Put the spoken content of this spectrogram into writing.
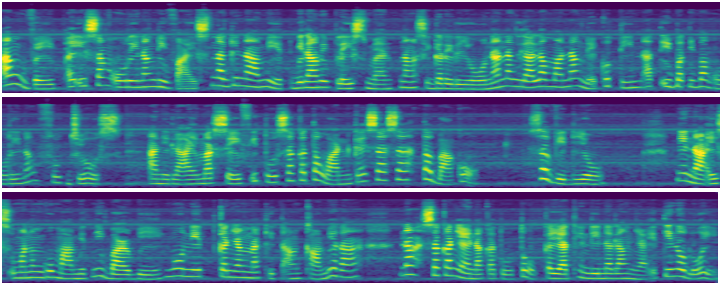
Ang vape ay isang uri ng device na ginamit bilang replacement ng sigarilyo na naglalaman ng nicotine at iba't ibang uri ng fruit juice. Anila ay mas safe ito sa katawan kaysa sa tabako. Sa video, ninais umanong gumamit ni Barbie ngunit kanyang nakita ang kamera na sa kanya ay nakatutok kaya't hindi na lang niya itinuloy.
